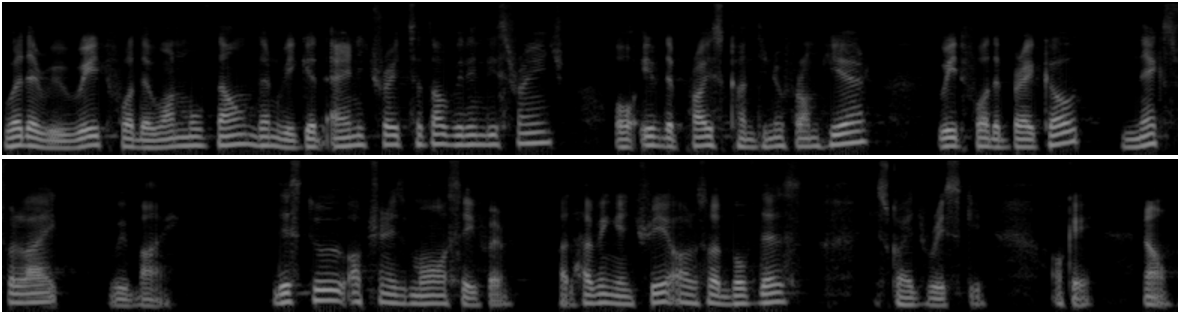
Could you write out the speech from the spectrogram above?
whether we wait for the one move down, then we get any trade set up within this range, or if the price continue from here, wait for the breakout, next for like we buy. This two option is more safer, but having entry also above this is quite risky. Okay, now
